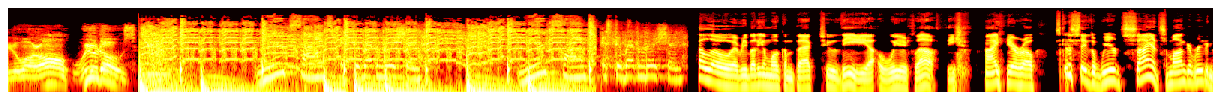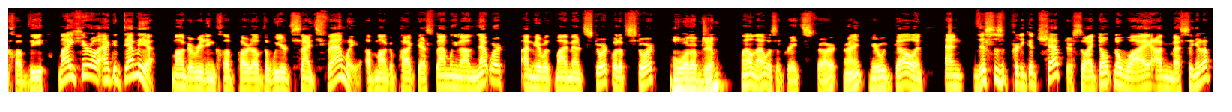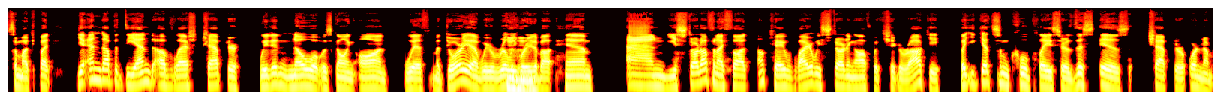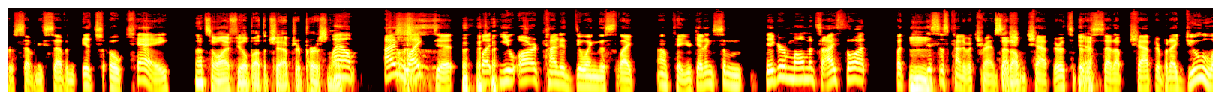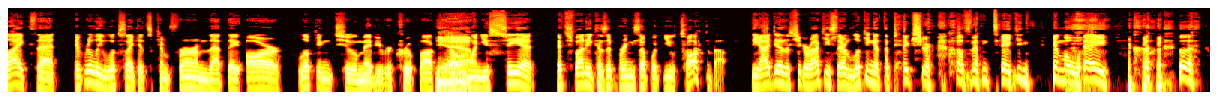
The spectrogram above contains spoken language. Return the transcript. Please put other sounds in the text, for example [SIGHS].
You are all weirdos. Weird science is the revolution. Weird science is the revolution. Hello, everybody, and welcome back to the uh, Weird, well, the [LAUGHS] My Hero. I was going to say the Weird Science Manga Reading Club, the My Hero Academia Manga Reading Club, part of the Weird Science family of manga podcast family and on the network. I'm here with my man Stork. What up, Stork? What up, Jim? Well, that was a great start, right? Here we go. And and this is a pretty good chapter. So I don't know why I'm messing it up so much, but you end up at the end of last chapter. We didn't know what was going on with Midoriya. We were really Mhm. worried about him. And you start off, and I thought, okay, why are we starting off with Shigaraki? But you get some cool plays here. This is chapter or number 77. It's okay. That's how I feel about the chapter personally. Well, I liked it, but [LAUGHS] you are kind of doing this like, okay, you're getting some bigger moments, I thought, but Mm. this is kind of a transition Setup. chapter. It's a bit Yeah. of a setup chapter, but I do like that it really looks like it's confirmed that they are looking to maybe recruit Bakugo. Yeah. And when you see it, it's funny because it brings up what you talked about. The idea that Shigaraki's there looking at the [LAUGHS] picture of them taking him away. [LAUGHS]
